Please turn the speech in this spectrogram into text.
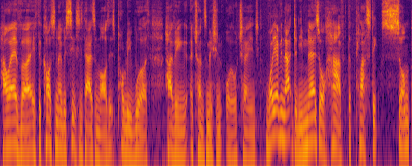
However, if the car's done over 60,000 miles, it's probably worth having a transmission oil change. While you're having that done, you may as well have the plastic sump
